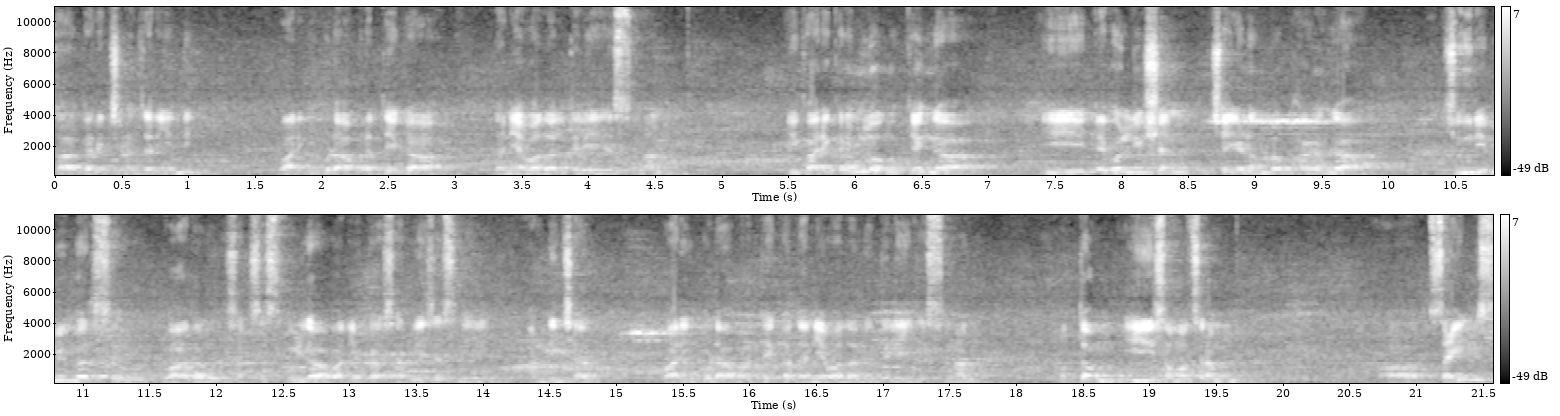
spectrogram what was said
సహకరించడం జరిగింది. వారికి కూడా ప్రత్యేక ధన్యవాదాలు తెలియజేస్తున్నాను. ఈ కార్యక్రమంలో ముఖ్యంగా ఈ ఎవల్యూషన్ చేయడంలో భాగంగా జ్యూరీ మెంబర్స్ వారు సక్సెస్ఫుల్గా వారి యొక్క సర్వీసెస్ని అందించారు. వారికి కూడా ప్రత్యేక ధన్యవాదాలు తెలియజేస్తున్నాను. మొత్తం ఈ సంవత్సరం science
